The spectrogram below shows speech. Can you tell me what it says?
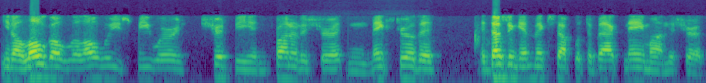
you know logo will always be where it should be in front of the shirt and make sure that it doesn't get mixed up with the back name on the shirt.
